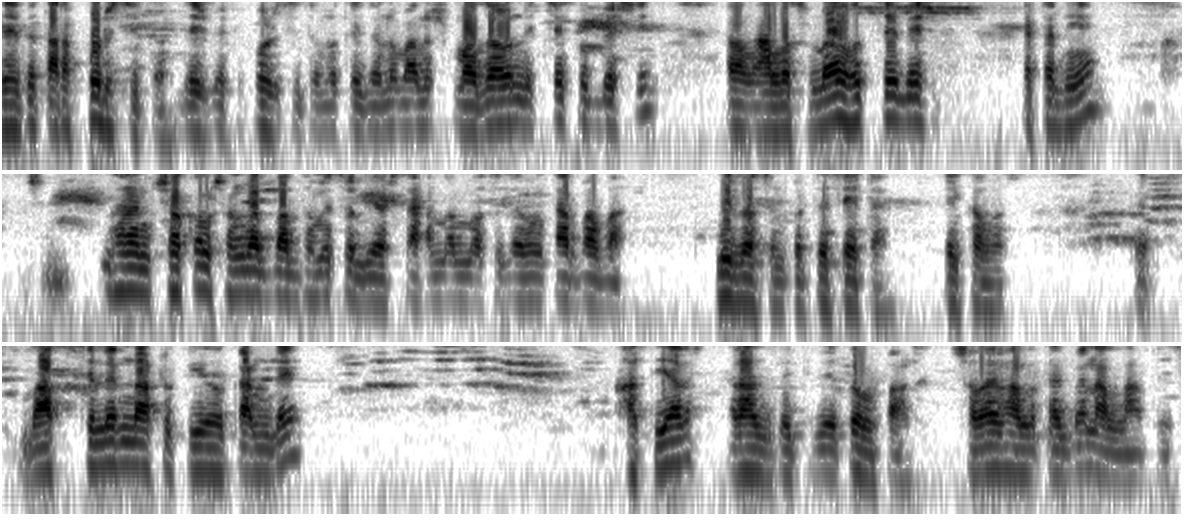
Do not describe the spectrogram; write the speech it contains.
যেহেতু তারা পরিচিত, দেশব্যাপী পরিচিত লোকের জন্য মানুষ মজাও নিচ্ছে খুব বেশি এবং আলোচনাও হচ্ছে বেশ এটা নিয়ে। ধরেন সকল সংবাদ মাধ্যমে চলে আসছে হান্নান মাসুদ এবং তার বাবা নির্বাচন করতেছে এটা, এই খবর। বাপ ছেলের নাটকীয় কাণ্ডে হাতিয়ার রাজনীতিতে তোলপাড়। সবাই ভালো থাকবেন, আল্লাহ হাফিজ।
